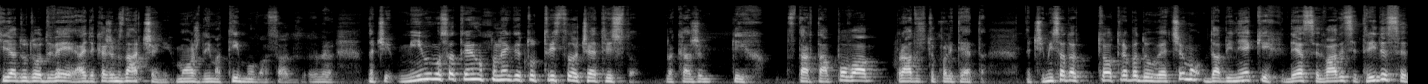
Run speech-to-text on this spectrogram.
hiljadu do dve, ajde kažem značajnih, možda ima timova sad. Znači, mi imamo sad trenutno negde tu 300 do 400, da kažem, tih startupova različitog kvaliteta. Znači mi sada to treba da uvećamo da bi nekih 10, 20, 30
